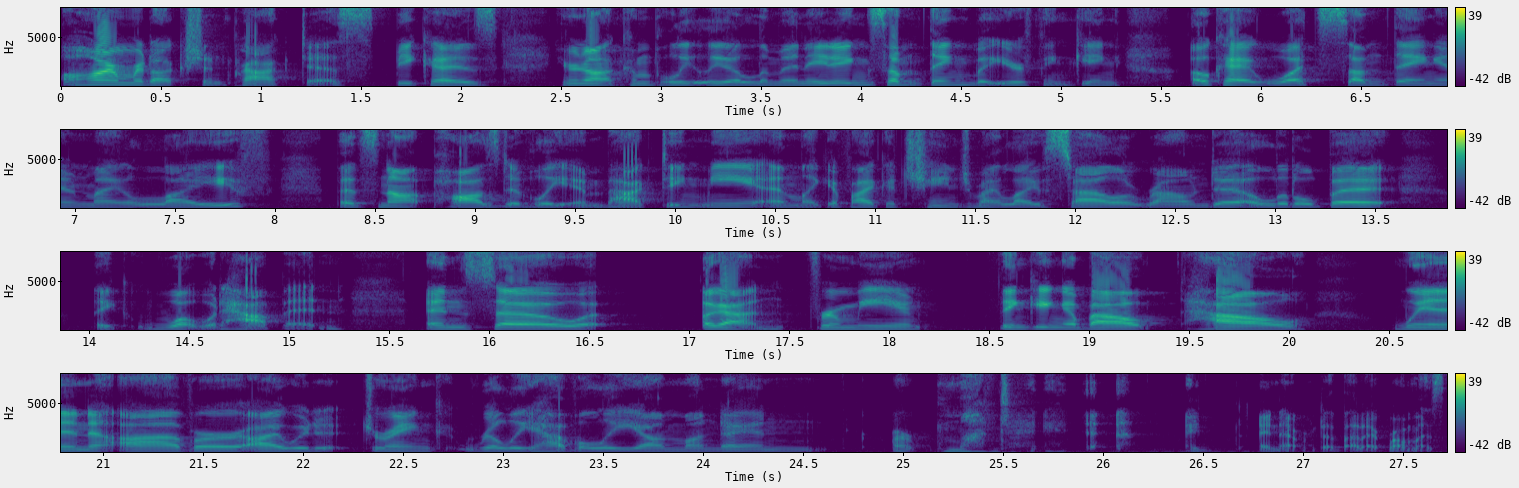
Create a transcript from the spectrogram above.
a harm reduction practice because you're not completely eliminating something, but you're thinking, okay, what's something in my life that's not positively impacting me? And like, if I could change my lifestyle around it a little bit, like, what would happen? And so, again, for me, thinking about how whenever I would drink really heavily on Monday and or Monday, I never did that, I promise.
